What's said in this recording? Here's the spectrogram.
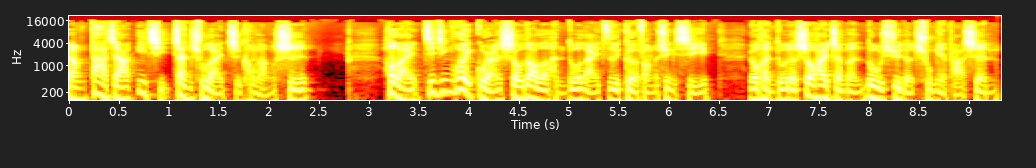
让大家一起站出来指控狼师。后来，基金会果然收到了很多来自各方的讯息，有很多的受害者们陆续的出面发声，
